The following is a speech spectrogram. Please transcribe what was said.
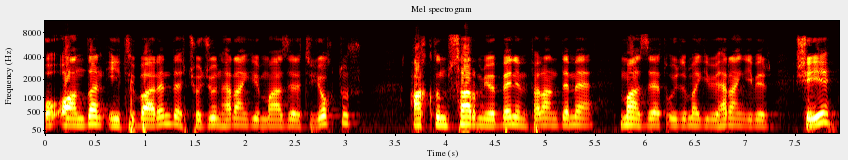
O, andan itibaren de çocuğun herhangi bir mazereti yoktur. Aklım sarmıyor benim falan deme mazeret uydurma gibi herhangi bir şeyi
